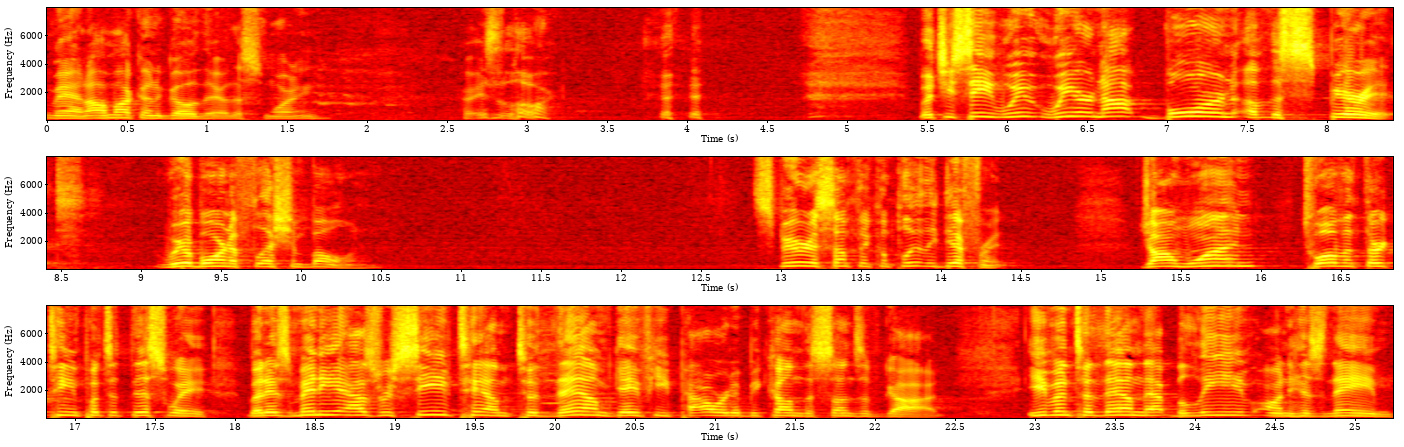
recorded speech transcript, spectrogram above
Man, I'm not going to go there this morning. Praise the Lord. but you see, we, we are not born of the Spirit, we're born of flesh and bone. Spirit is something completely different. John 1 12 and 13 puts it this way But as many as received him, to them gave he power to become the sons of God even to them that believe on his name,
